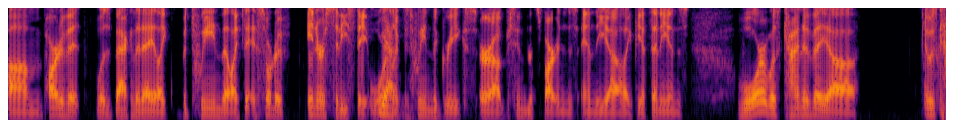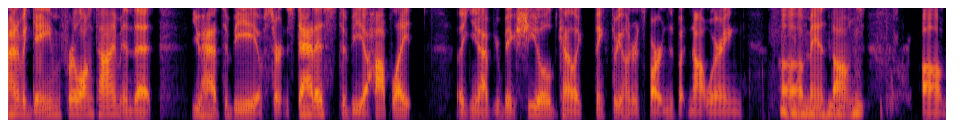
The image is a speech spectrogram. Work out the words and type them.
um, part of it was back in the day, like between the like the sort of inner city state wars, like between the Greeks or uh, between the Spartans and the uh, like the Athenians. War was kind of a uh, it was kind of a game for a long time in that you had to be of certain status to be a hoplite. Like you have your big shield, kind of like think 300 Spartans, but not wearing uh, man thongs. Um,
